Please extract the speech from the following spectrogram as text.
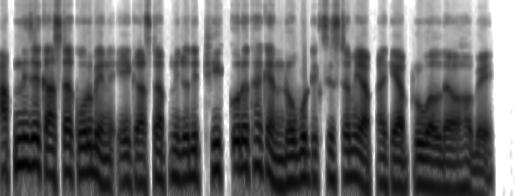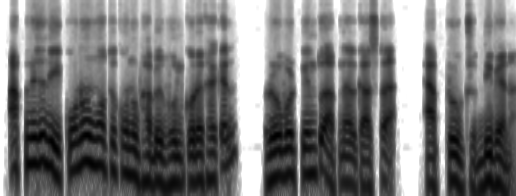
আপনি যে কাজটা করবেন এই কাজটা আপনি যদি ঠিক করে থাকেন রোবোটিক সিস্টেমে আপনাকে অ্যাপ্রুভাল দেওয়া হবে। আপনি যদি কোনো মতো কোনোভাবে ভুল করে থাকেন, রোবট কিন্তু আপনার কাজটা অ্যাপ্রুভড দিবে না।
